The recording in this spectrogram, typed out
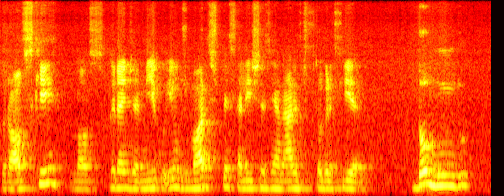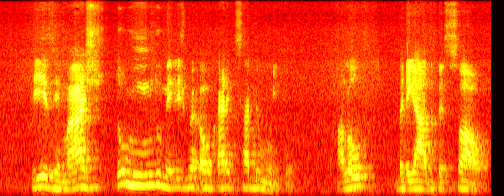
Turovsky, nosso grande amigo e um dos maiores especialistas em análise de fotografia do mundo. Fez imagens do mundo mesmo. É um cara que sabe muito. Falou? Obrigado, pessoal.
